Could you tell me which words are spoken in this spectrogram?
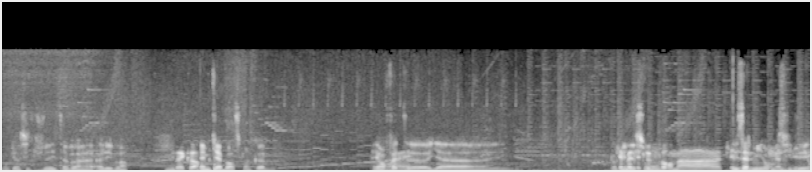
donc un site que je vous invite à, aller voir, D'accord. mkboards.com. Et en Ouais. fait, euh, il y a Quel va être le format les admins ont décidé.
